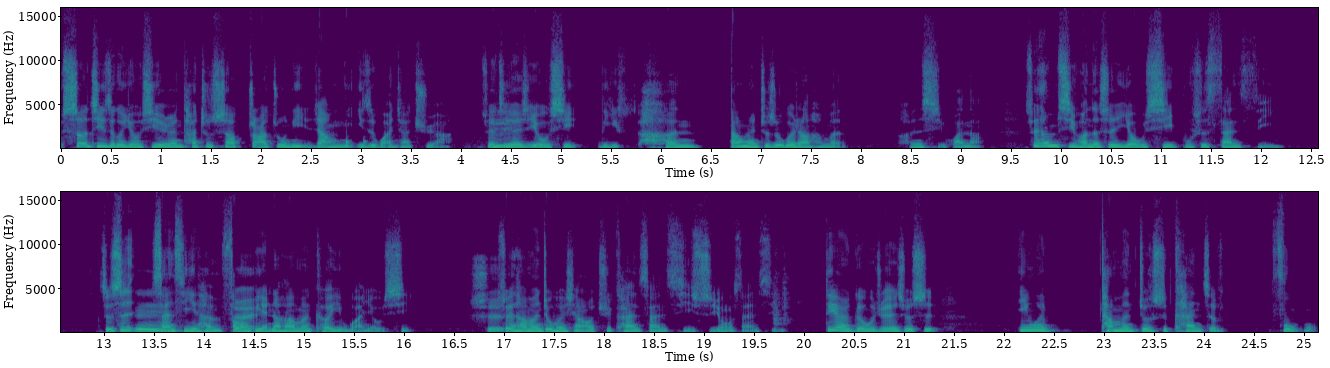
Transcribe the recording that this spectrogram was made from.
设计这个游戏的人，他就是要抓住你，让你一直玩下去啊。所以这些游戏里很当然就是会让他们很喜欢呐、所以他们喜欢的是游戏，不是三 C。只是嗯三 C 很方对便，让他们可以玩游戏。是，所以他们就会想要去看三 C，使用三 C。第二个，我觉得就是因为他们就是看着父母。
